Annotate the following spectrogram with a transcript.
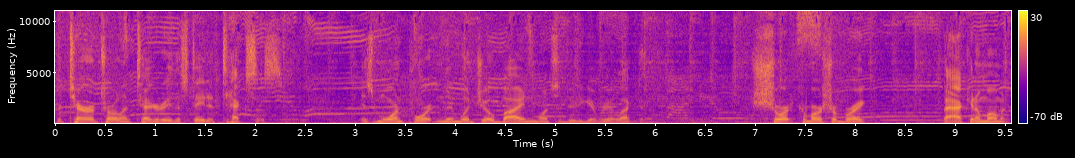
the territorial integrity of the state of Texas is more important than what Joe Biden wants to do to get reelected. Short commercial break. Back in a moment.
